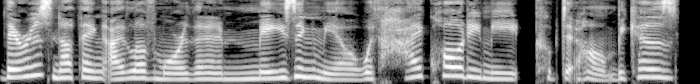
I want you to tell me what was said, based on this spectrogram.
There is nothing I love more than an amazing meal with high quality meat cooked at home because,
